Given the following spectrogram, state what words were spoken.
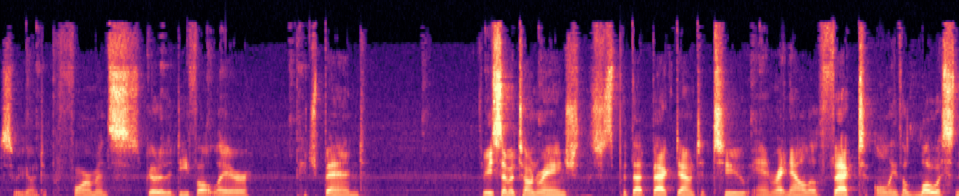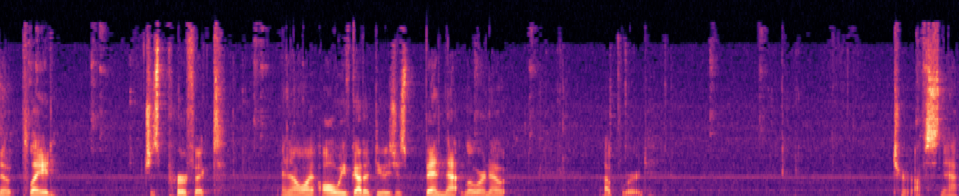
So we go into performance, go to the default layer, pitch bend, three semitone range. Let's just put that back down to two. And right now it'll affect only the lowest note played, which is perfect. And all, all we've got to do is just bend that lower note upward. Turn off snap.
